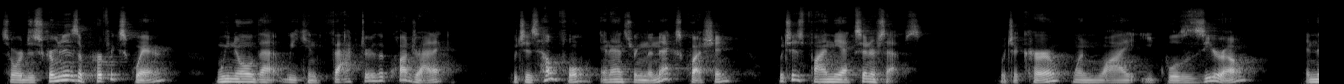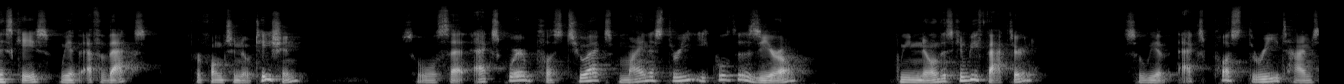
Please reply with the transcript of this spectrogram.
So our discriminant is a perfect square. We know that we can factor the quadratic, which is helpful in answering the next question, which is find the x-intercepts, which occur when y equals 0. In this case, we have f of x for function notation. So we'll set x squared plus 2x minus 3 equals to 0. We know this can be factored. So we have x plus 3 times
